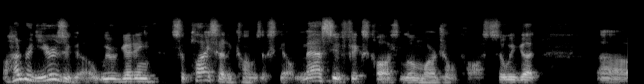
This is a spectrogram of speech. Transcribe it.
100 years ago, we were getting supply side economies of scale, massive fixed costs, low marginal costs. So we got uh,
